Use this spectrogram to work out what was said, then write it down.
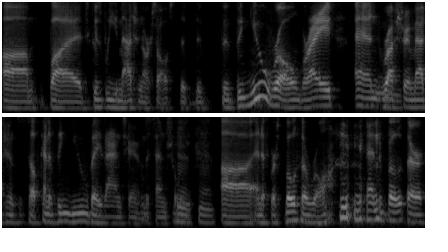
Um, but because we imagine ourselves the, the the, the new Rome, right? And mm. Russia imagines itself kind of the new Byzantium, essentially. Mm-hmm. Uh, and of course, both are wrong and both are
